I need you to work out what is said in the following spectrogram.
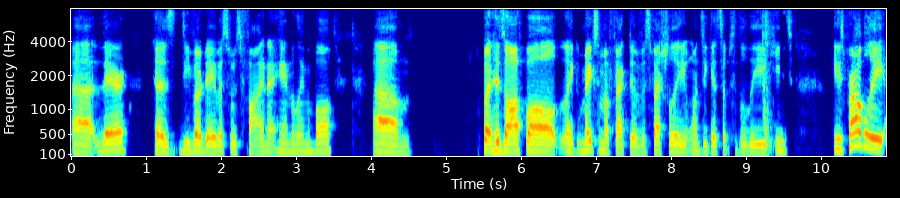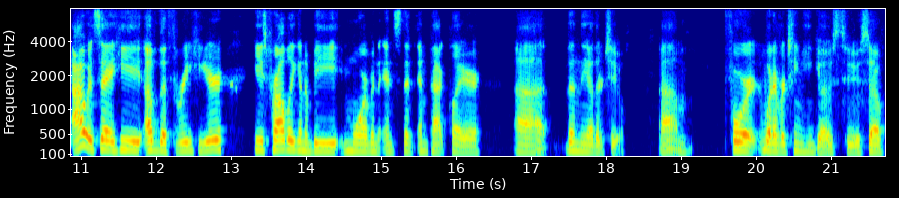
uh, there because Devo Davis was fine at handling the ball. Um, but his off ball like makes him effective, especially once he gets up to the league. He's he's probably I would say he of the three here, he's probably going to be more of an instant impact player uh, than the other two um, for whatever team he goes to. So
